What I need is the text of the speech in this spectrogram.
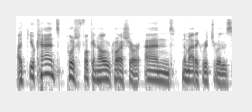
I, you can't put fucking Owlcrusher and Nomadic Rituals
